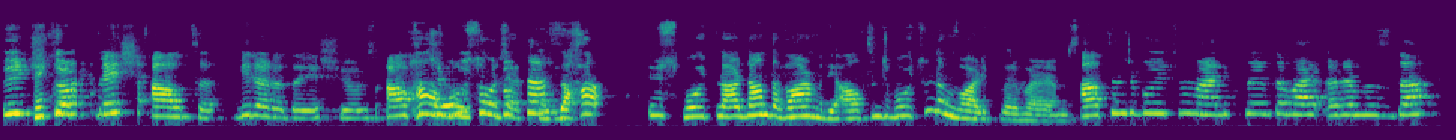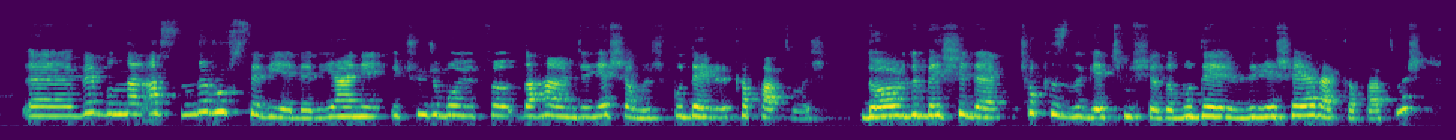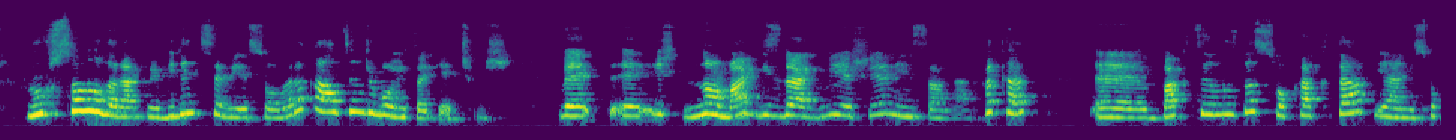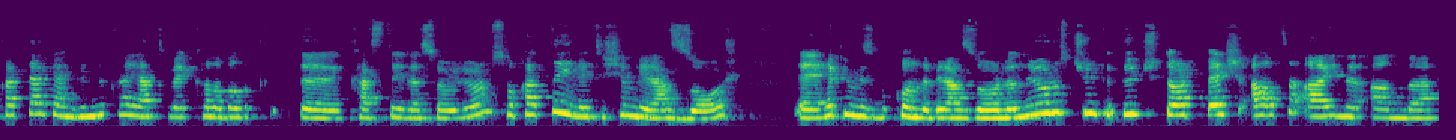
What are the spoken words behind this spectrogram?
3, Peki, 4, 5, 6 bir arada yaşıyoruz. Altıncı ha, onu soracaktım. Daha üst boyutlardan da var mı diye. Altıncı boyutun da mı varlıkları var aramızda? Altıncı boyutun varlıkları da var aramızda. Ee, ve bunlar aslında ruh seviyeleri. Yani üçüncü boyutu daha önce yaşamış, bu devri kapatmış. Dördü, beşi de çok hızlı geçmiş ya da bu devri yaşayarak kapatmış. Ruhsal olarak ve bilinç seviyesi olarak altıncı boyuta geçmiş. Ve e, işte normal bizler gibi yaşayan insanlar. Fakat e, baktığımızda sokakta yani sokak derken günlük hayat ve kalabalık e, kastıyla söylüyorum. Sokakta iletişim biraz zor. E, hepimiz bu konuda biraz zorlanıyoruz. Çünkü 3, 4, 5, 6 aynı anda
